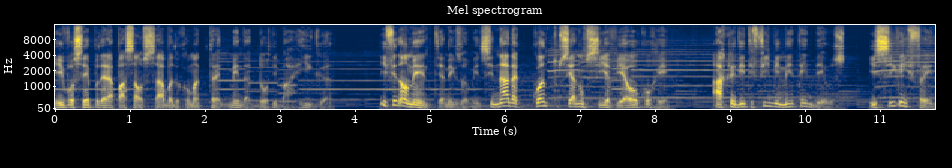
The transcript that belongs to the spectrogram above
e você poderá passar o sábado com uma tremenda dor de barriga. E finalmente, amigos ouvintes, se nada quanto se anuncia vier a ocorrer, acredite firmemente em Deus e siga em frente,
